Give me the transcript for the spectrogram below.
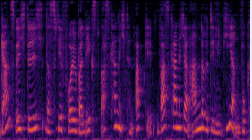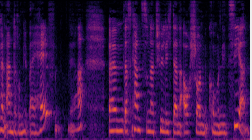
ganz wichtig, dass du dir vorher überlegst, was kann ich denn abgeben? Was kann ich an andere delegieren? Wo können andere mir bei helfen? Ja, ähm, das kannst du natürlich dann auch schon kommunizieren.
